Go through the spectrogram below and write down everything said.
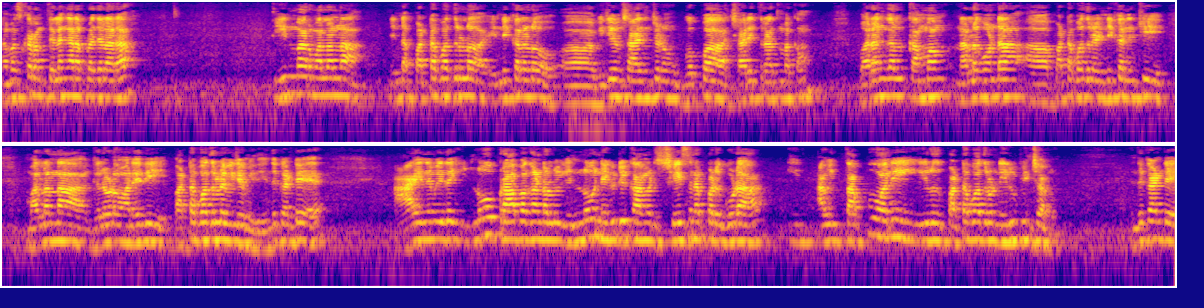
నమస్కారం తెలంగాణ ప్రజలారా. తీన్మార్ మల్లన్న నిన్న పట్టభద్రుల ఎన్నికలలో విజయం సాధించడం గొప్ప చారిత్రాత్మకం. వరంగల్ ఖమ్మం నల్లగొండ పట్టభద్రుల ఎన్నిక నుంచి మల్లన్న గెలవడం అనేది పట్టభద్రుల విజయం ఇది. ఎందుకంటే ఆయన మీద ఎన్నో ప్రాపగండలు ఎన్నో నెగిటివ్ కామెంట్స్ చేసినప్పటికీ కూడా అవి తప్పు అని ఈరోజు పట్టభద్రులు నిరూపించారు. ఎందుకంటే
